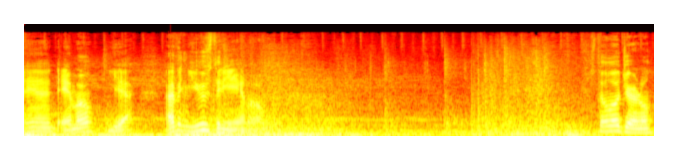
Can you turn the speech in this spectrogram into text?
And ammo? Yeah. I haven't used any ammo. Still no journal.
